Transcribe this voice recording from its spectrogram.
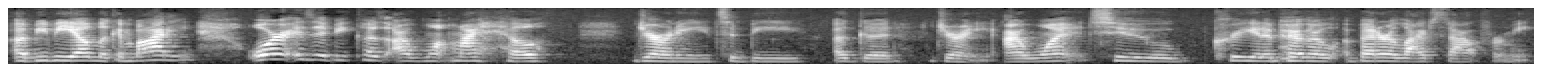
a BBL looking body? Or is it because I want my health journey to be a good journey. I want to create a better a better lifestyle for me.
